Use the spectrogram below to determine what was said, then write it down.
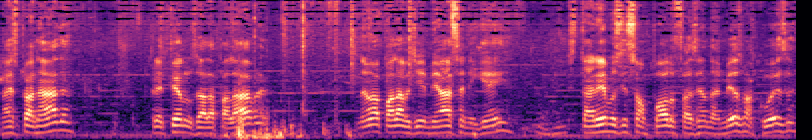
na esplanada, pretendo usar a palavra, não é uma palavra de ameaça a ninguém. Estaremos em São Paulo fazendo a mesma coisa.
